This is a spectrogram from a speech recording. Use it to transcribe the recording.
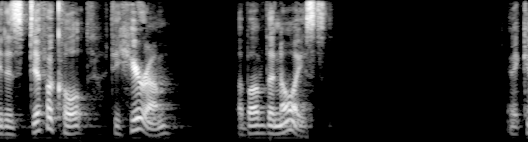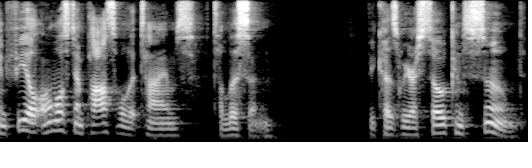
It is difficult to hear Him above the noise. And it can feel almost impossible at times to listen because we are so consumed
